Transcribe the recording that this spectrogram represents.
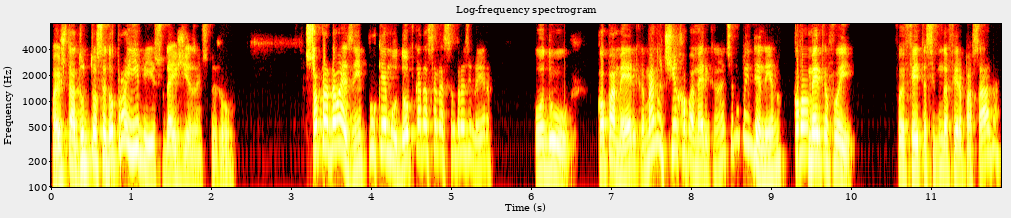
O Estatuto Torcedor proíbe isso dez dias antes do jogo. Só para dar um exemplo, porque mudou por causa da seleção brasileira. Ou do Copa América. Mas não tinha Copa América antes, eu não estou entendendo. Copa América foi, foi feita segunda-feira passada?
